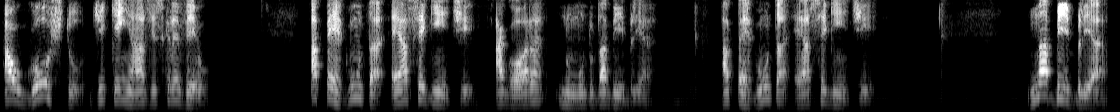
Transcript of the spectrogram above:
ao gosto de quem as escreveu. A pergunta é a seguinte, agora no mundo da Bíblia. A pergunta é a seguinte: Na Bíblia,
